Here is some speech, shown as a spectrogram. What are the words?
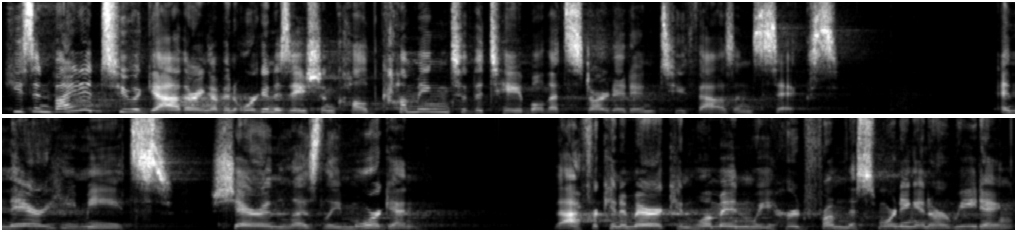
he's invited to a gathering of an organization called Coming to the Table that started in 2006. And there he meets Sharon Leslie Morgan, the African American woman we heard from this morning in our reading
